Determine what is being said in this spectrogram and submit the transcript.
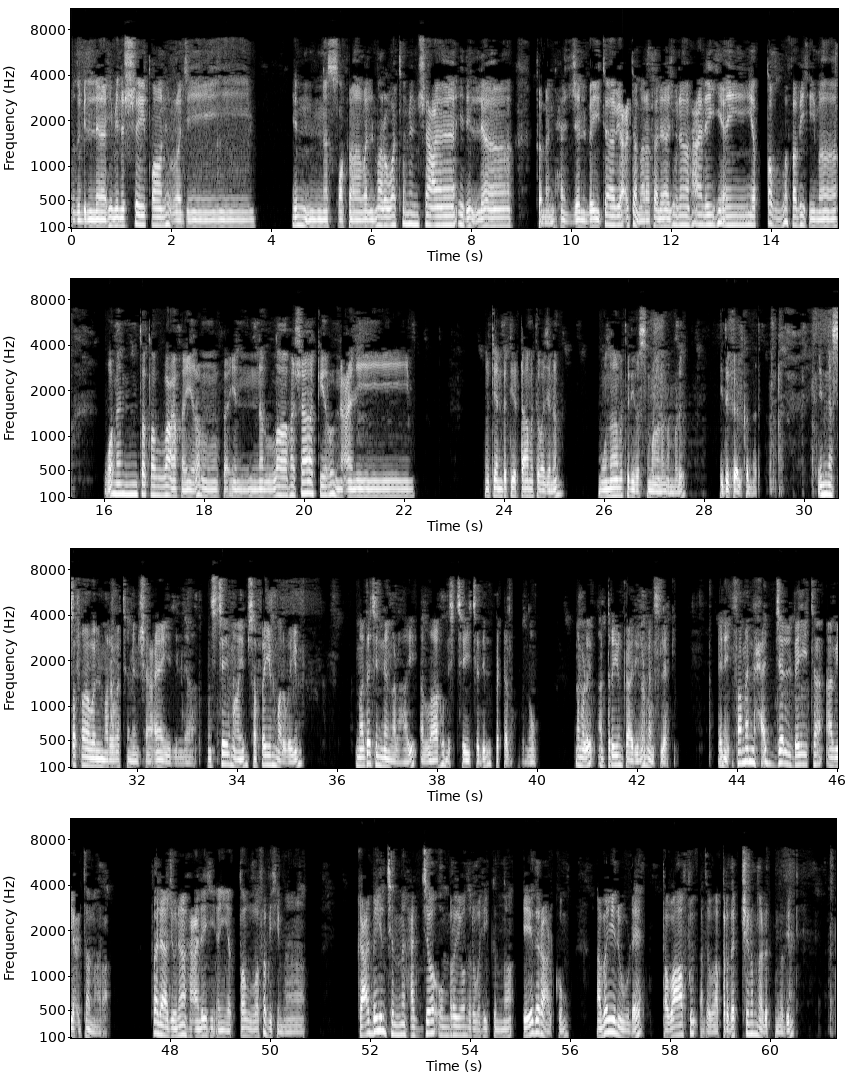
أعوذ بالله من الشيطان الرجيم إن الصفا والمروة من شعائر الله فمن حج البيت أو اعتمر فلا جناح عليه أن يطوف بهما ومن تطوع خيرا فإن الله شاكر عليم നൂറ്റി അൻപത്തി എട്ടാമത്തെ വചനം മൂന്നാമത്തെ ദിവസമാണ് നമ്മൾ ഇത് കേൾക്കുന്നത് ഇന്ന വൽ മറുവച്ച മിൻ ഷആയിരില്ല നിശ്ചയമായും സഫയും മറുവയും മതചിഹ്നങ്ങളായി അള്ളാഹു നിശ്ചയിച്ചതിൽ പെട്ടതാകുന്നു. നമ്മൾ അത്രയും കാര്യങ്ങൾ മനസ്സിലാക്കി. ഇനി ഫമൻ ഹജ്ജൽ ബൈത ഫലാ അലൈഹി അൻ ബിഹിമാ. കഅബയിൽ ചെന്ന് ഹജ്ജോ ഉംറയോ നിർവഹിക്കുന്ന ഏതൊരാൾക്കും അവയിലൂടെ തവാഫ് അഥവാ പ്രദക്ഷിണം നടത്തുന്നതിൽ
